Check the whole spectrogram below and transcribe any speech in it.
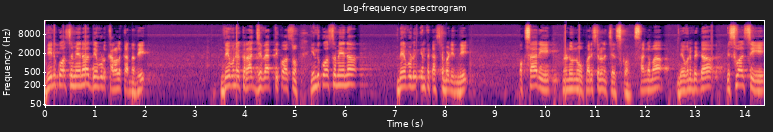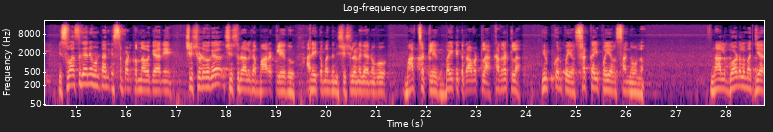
దీనికోసమైనా దేవుడు కలలు కన్నది. దేవుని యొక్క రాజ్య వ్యాప్తి కోసం. ఇందుకోసమేనా దేవుడు ఇంత కష్టపడింది? ఒకసారి నన్ను నువ్వు పరిశీలన చేసుకో. సంగమా దేవుని బిడ్డ విశ్వాసి విశ్వాసగానే ఉండటానికి ఇష్టపడుతున్నావు కానీ శిష్యుడుగా శిష్యురాలుగా మారట్లేదు. అనేక మందిని శిష్యులనుగా నువ్వు మార్చట్లేదు. బయటికి రావట్లా కదలట్లా ఇరుక్కొని పోయావు స్ట్రక్ అయిపోయావు సంఘంలో. నాలుగు గోడల మధ్య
